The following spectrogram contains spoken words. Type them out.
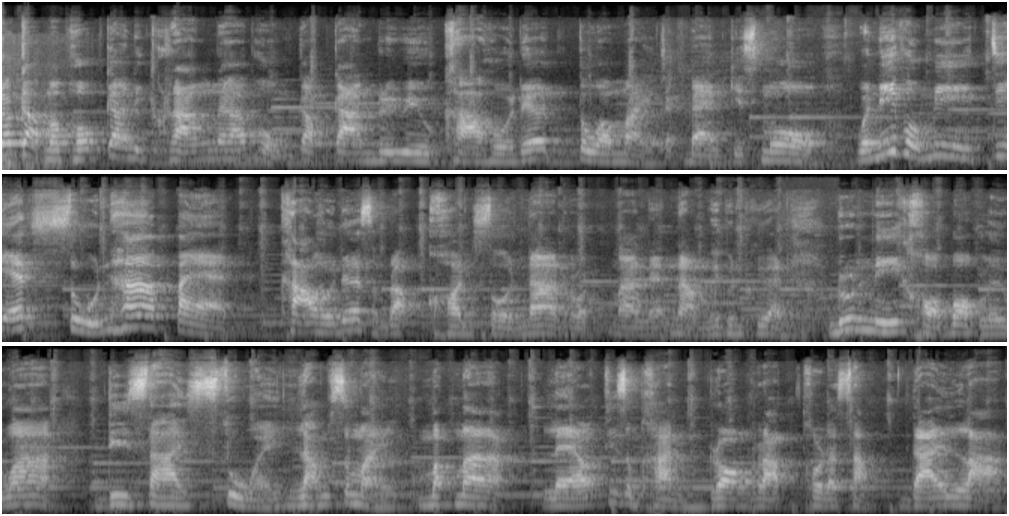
ก็กลับมาพบกันอีกครั้งนะครับผมกับการรีวิว Car Holder ตัวใหม่จากแบรนด์ Gizmo วันนี้ผมมี GS 058 Car Holder สำหรับคอนโซลหน้ารถมาแนะนำให้เพื่อนๆ รุ่นนี้ขอบอกเลยว่า ดีไซน์สวยล้ำสมัยมากๆ แล้วที่สำคัญรองรับโทรศัพท์ได้หลาก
